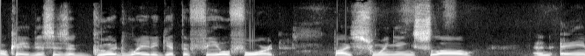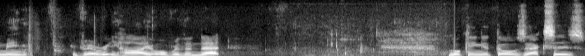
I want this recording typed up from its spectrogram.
Okay, this is a good way to get the feel for it by swinging slow and aiming very high over the net looking at those X's.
